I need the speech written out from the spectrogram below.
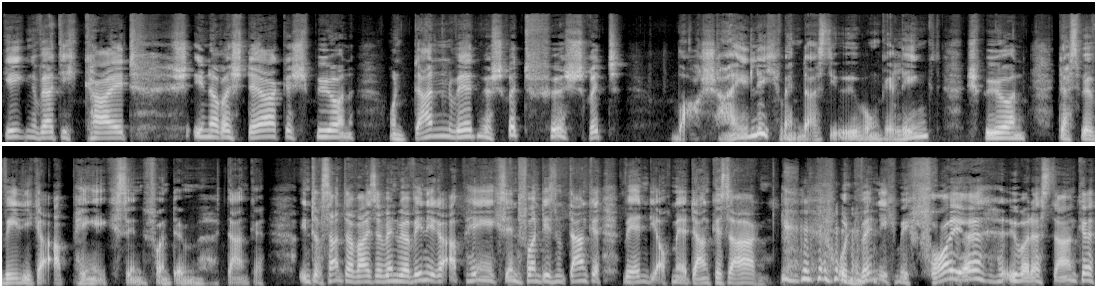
Gegenwärtigkeit, innere Stärke spüren und dann werden wir Schritt für Schritt wahrscheinlich, wenn das die Übung gelingt, spüren, dass wir weniger abhängig sind von dem Danke. Interessanterweise, wenn wir weniger abhängig sind von diesem Danke, werden die auch mehr Danke sagen. Und wenn ich mich freue über das Danke,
